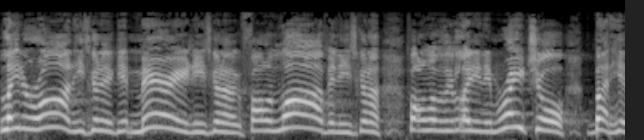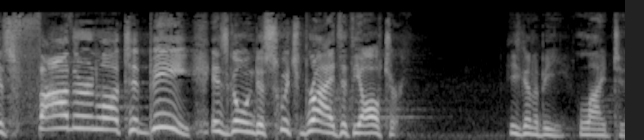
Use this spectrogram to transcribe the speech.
Later on, he's going to get married, and he's going to fall in love, and he's going to fall in love with a lady named Rachel. But his father in law to be is going to switch brides at the altar. He's going to be lied to.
